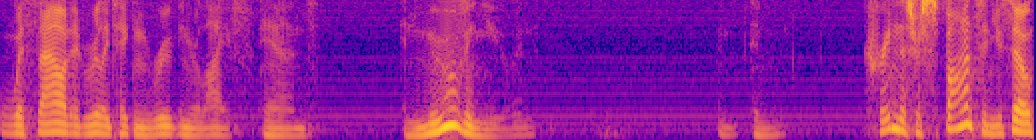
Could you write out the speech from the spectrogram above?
without it really taking root in your life and and moving you and, and, and creating this response in you. So,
